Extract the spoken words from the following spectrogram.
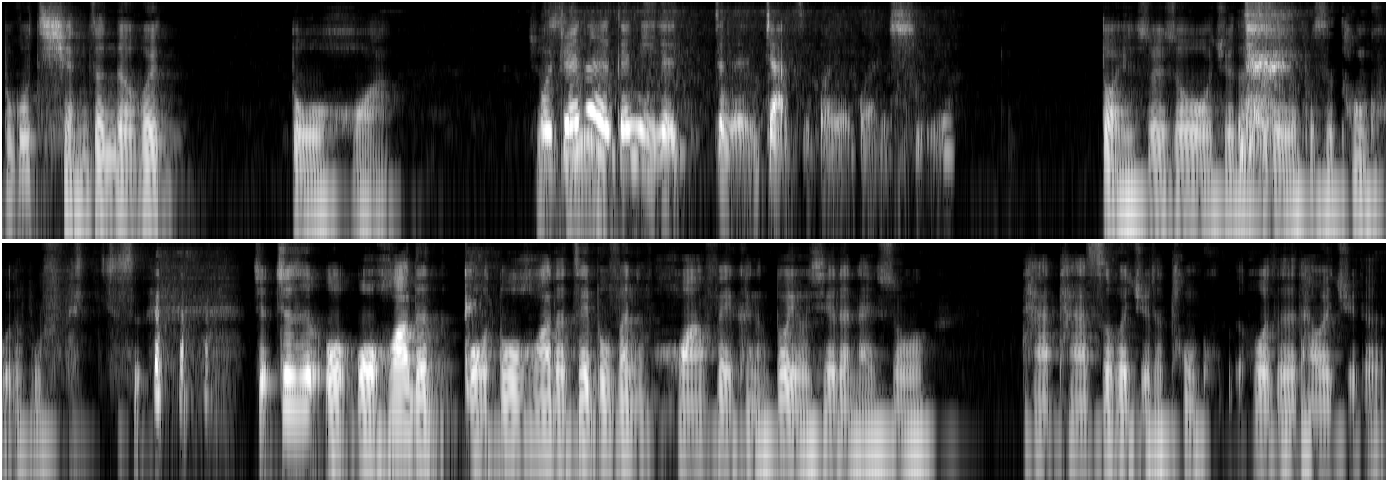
不过钱真的会多花。我觉得跟你的整个人价值观有关系。对，所以说我觉得这个也不是痛苦的部分，就是就就是我我花的我多花的这部分花费，可能对有些人来说，他他是会觉得痛苦的，或者是他会觉得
